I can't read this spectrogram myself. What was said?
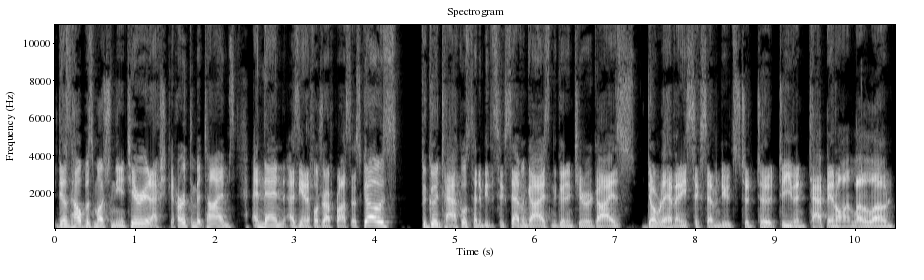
It doesn't help as much in the interior; it actually can hurt them at times. And then as the NFL draft process goes, the good tackles tend to be the six seven guys, and the good interior guys don't really have any six seven dudes to to to even tap in on, let alone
